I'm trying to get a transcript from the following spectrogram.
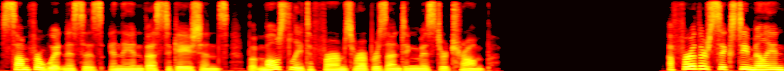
some for witnesses in the investigations, but mostly to firms representing Mr. Trump. A further $60 million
